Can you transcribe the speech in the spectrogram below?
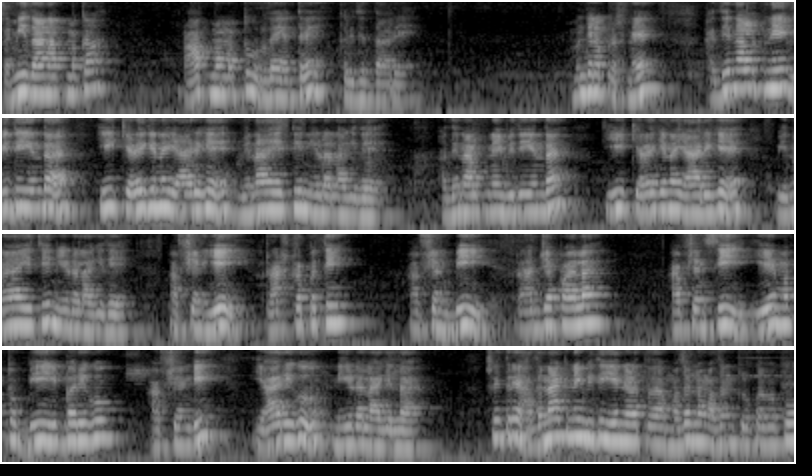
ಸಂವಿಧಾನಾತ್ಮಕ ಆತ್ಮ ಮತ್ತು ಹೃದಯ ಅಂತೇಳಿ ಕರೆದಿದ್ದಾರೆ. ಮುಂದಿನ ಪ್ರಶ್ನೆ, ಹದಿನಾಲ್ಕನೇ ವಿಧಿಯಿಂದ ಈ ಕೆಳಗಿನ ಯಾರಿಗೆ ವಿನಾಯಿತಿ ನೀಡಲಾಗಿದೆ? ಹದಿನಾಲ್ಕನೇ ವಿಧಿಯಿಂದ ಈ ಕೆಳಗಿನ ಯಾರಿಗೆ ವಿನಾಯಿತಿ ನೀಡಲಾಗಿದೆ? ಆಪ್ಷನ್ ಎ, ರಾಷ್ಟ್ರಪತಿ. ಆಪ್ಷನ್ ಬಿ, ರಾಜ್ಯಪಾಲ. ಆಪ್ಷನ್ ಸಿ, ಎ ಮತ್ತು ಬಿ ಇಬ್ಬರಿಗೂ. ಆಪ್ಷನ್ ಡಿ, ಯಾರಿಗೂ ನೀಡಲಾಗಿಲ್ಲ. ಸ್ನೇಹಿತರೆ, ಹದಿನಾಲ್ಕನೇ ವಿಧಿ ಏನು ಹೇಳ್ತದೆ? ಮೊದಲು ನಾವು ಅದನ್ನು ತಿಳ್ಕೊಬೇಕು.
